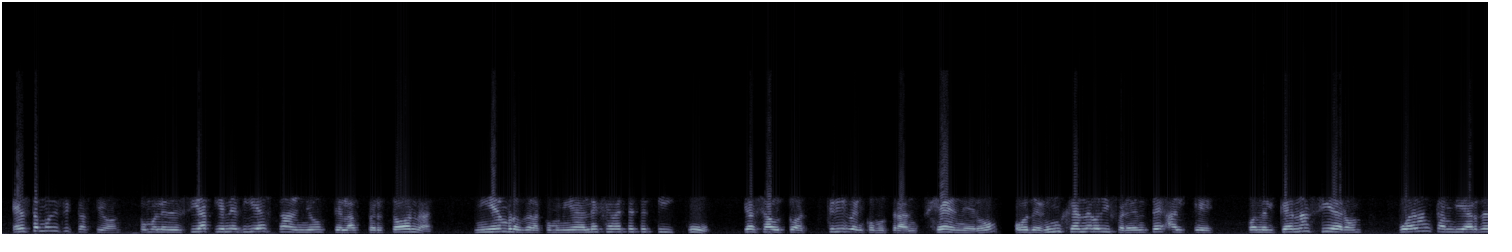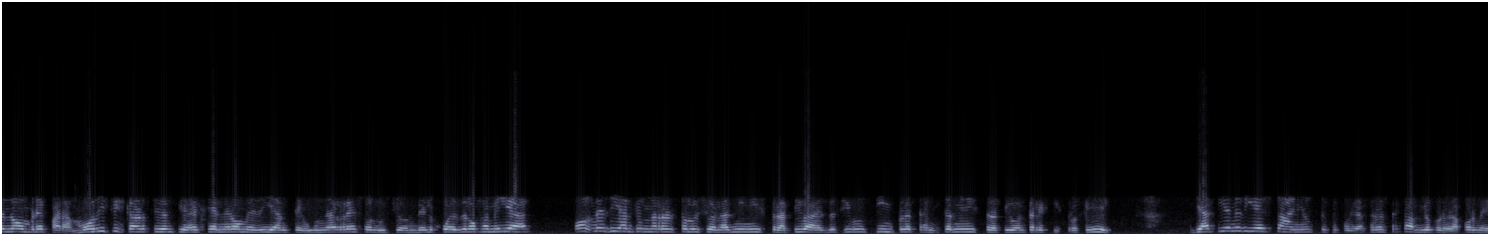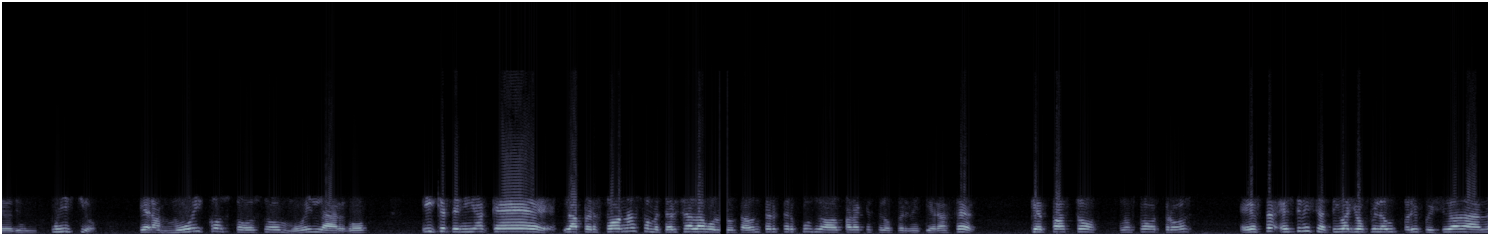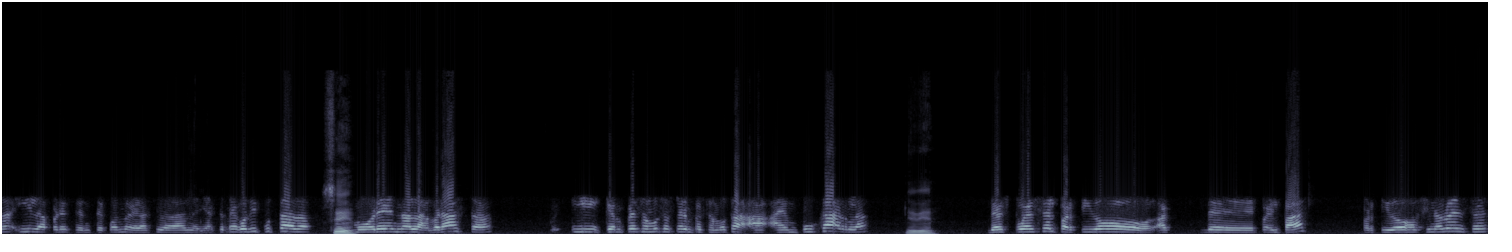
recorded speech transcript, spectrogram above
Esta modificación, como le decía, tiene 10 años que las personas, miembros de la comunidad LGBTQ, que se autoadscriben como transgénero o de un género diferente al que con el que nacieron puedan cambiar de nombre para modificar su identidad de género mediante una resolución del juez de lo familiar o mediante una resolución administrativa, es decir, un simple trámite administrativo ante registro civil. ya tiene 10 años que se podía hacer este cambio, pero era por medio de un juicio, que era muy costoso, muy largo, y que tenía que la persona someterse a la voluntad de un tercer juzgado para que se lo permitiera hacer. ¿Qué pasó? Nosotros, esta, esta iniciativa yo fui la autora y fui ciudadana y la presenté cuando era ciudadana. Ya que me hago diputada, Sí. Morena la abraza y ¿qué empezamos a hacer? Empezamos a, a- a empujarla. Muy bien. Después el partido de el PAS, partido sinaloense,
